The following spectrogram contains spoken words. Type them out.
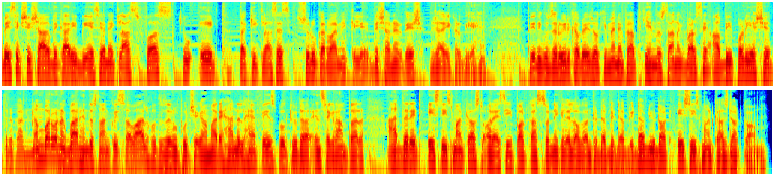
बेसिक शिक्षा अधिकारी बीएसए ने क्लास फ़र्स्ट टू एट्थ तक की क्लासेस शुरू करवाने के लिए दिशा निर्देश जारी कर दिए हैं। तो ये कुछ ज़रूरी खबरें जो कि मैंने प्राप्त की हिंदुस्तान अखबार से। आप भी पढ़िए क्षेत्र का नंबर वन अखबार हिंदुस्तान कोई सवाल हो तो ज़रूर पूछेगा हमारे हैंडल हैं फेसबुक ट्विटर इंस्टाग्राम पर at the rate H T और ऐसी ही पॉडकास्ट सुनने के लिए log on to W W W dot H T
